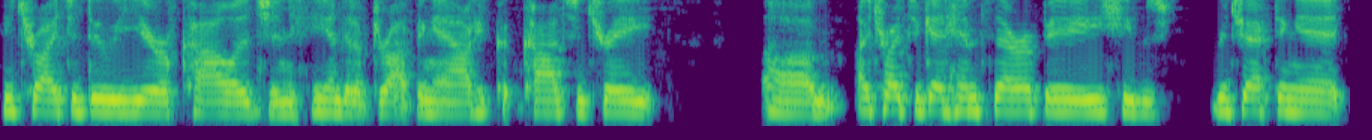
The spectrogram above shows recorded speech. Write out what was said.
he tried to do a year of college, and he ended up dropping out. He could concentrate. Um, I tried to get him therapy. He was rejecting it.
